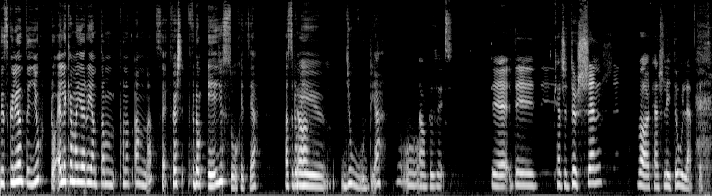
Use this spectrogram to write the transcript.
Det skulle jag inte gjort då. Eller kan man göra rent dem på något annat sätt? För, för de är ju så skitiga. Alltså de Ja. är ju jordiga. Och, Ja precis. Det, det, kanske duschen var kanske lite olämpligt.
